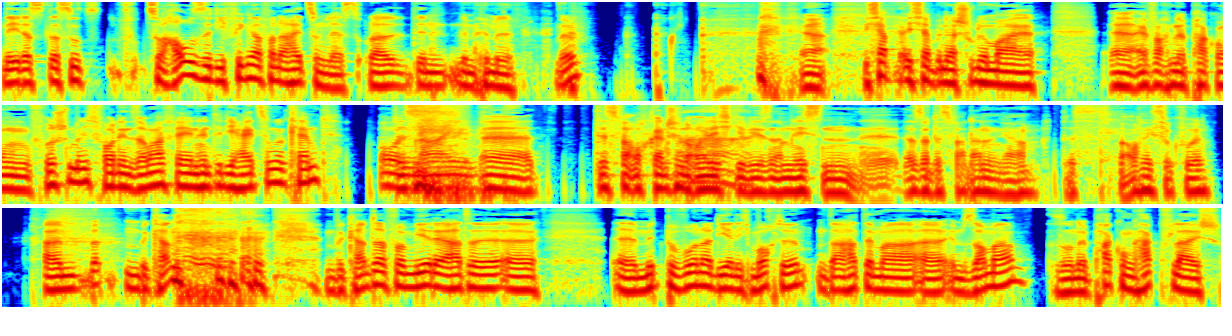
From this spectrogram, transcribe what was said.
nee, dass, dass du zu Hause die Finger von der Heizung lässt oder den, den Pimmel. Ne? ja. Ich habe ich hab in der Schule mal äh, einfach eine Packung Frischmilch vor den Sommerferien hinter die Heizung geklemmt. Oh Das- nein. Äh, das war auch ganz schön räudig Ah. gewesen am nächsten. Äh, also das war dann, ja, das war auch nicht so cool. Ähm, be- ein, Bekan ein Bekannter von mir, der hatte äh, äh, Mitbewohner, die er nicht mochte. Und da hat er mal äh, im Sommer so eine Packung Hackfleisch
